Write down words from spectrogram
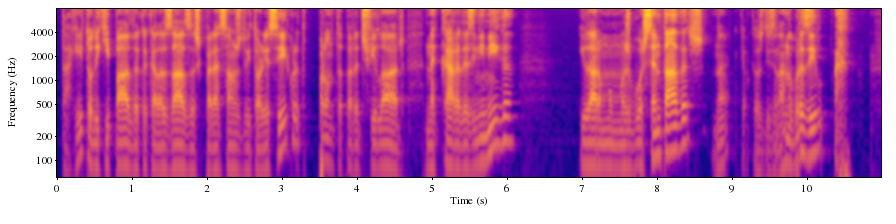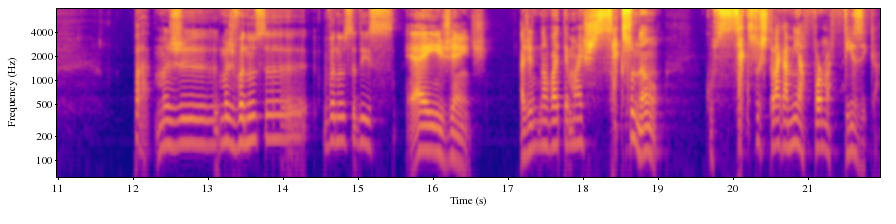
Está aqui, toda equipada com aquelas asas que parecem uns de Victoria's Secret, pronta para desfilar na cara das inimigas e dar umas boas sentadas, né? que é o que eles dizem lá no Brasil. Pá, mas, eh, mas Vanusa, Vanusa disse: Ei, gente, a gente não vai ter mais sexo, não que o sexo estraga a minha forma física.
